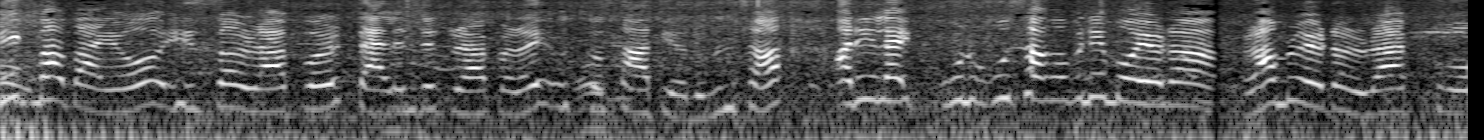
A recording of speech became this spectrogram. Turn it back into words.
मिगमा भाइ हो is the rapper talented rapper है उसको साथीहरू पनि छ। अनि लाइक उन उसँग पनि म एउटा राम्रो एउटा ऱ्यापको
